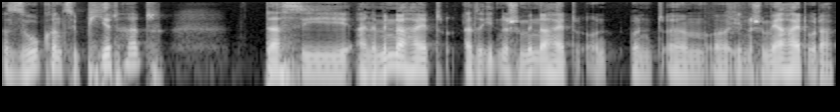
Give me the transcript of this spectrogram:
so konzipiert hat, dass sie eine Minderheit, also ethnische Minderheit und, und ähm, äh, ethnische Mehrheit oder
